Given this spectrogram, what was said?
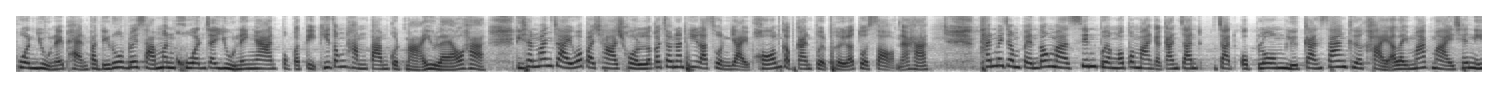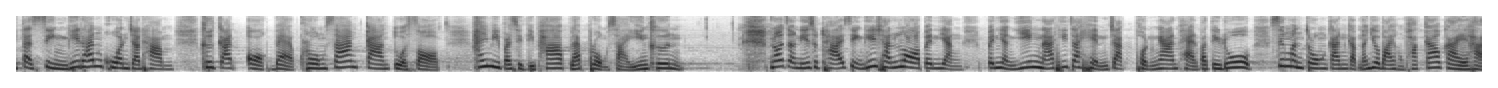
ควรอยู่ในแผนปฏิรูปด้วยซ้ำมันควรจะอยู่ในงานปกติที่ต้องทำตามกฎหมายอยู่แล้วค่ะ ดิฉันมั่นใจว่าประชาชนแล้วก็เจ้าหน้าที่รัฐส่วนใหญ่พร้อมกับการเปิดเผยและตรวจสอบนะคะ ท่านไม่จำเป็นต้องมาสิ้นเปลืองงบประมาณกับการจัดจัดอบรม หรือการสร้างเครือข่ายอะไรมากมาย เช่นนี้ แต่สิ่งที่ท่านควรจะทำคือการออกแบบโครงสร้างการตรวจสอบ ให้มีประสิทธิภาพและโปร่งใสยิ่งขึ้นนอกจากนี้สุดท้ายสิ่งที่ฉันรอเป็นอย่างเป็นอย่างยิ่งนะ ที่จะเห็นจากผลงานแผนปฏิรูป ซึ่งมันตรงกันกับนโยบายของพรรคก้าวไกลค่ะ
